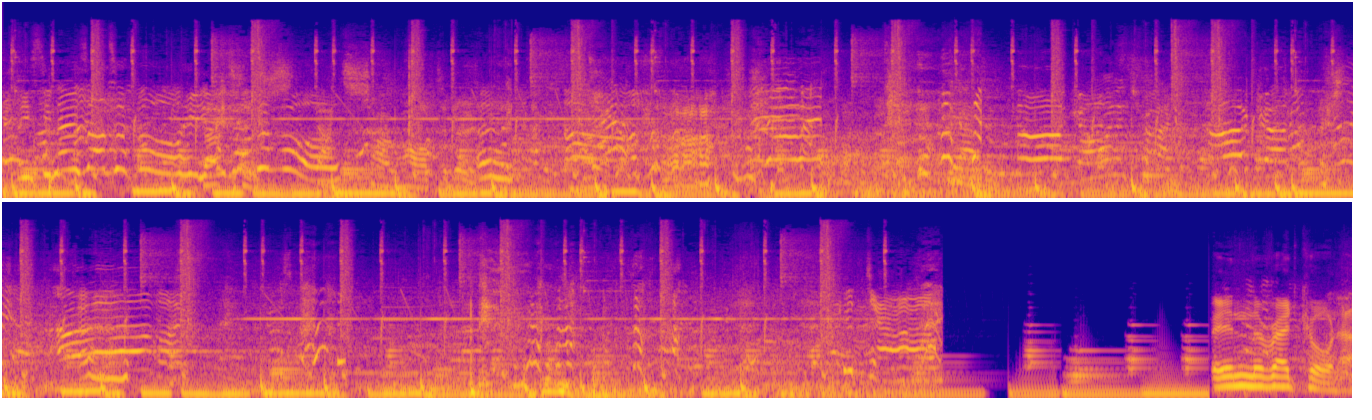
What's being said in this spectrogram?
At least he knows how to fall. He knows how to fall. That's so hard to do. Oh, In the red corner.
